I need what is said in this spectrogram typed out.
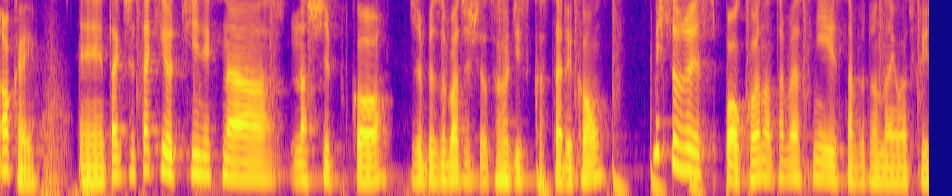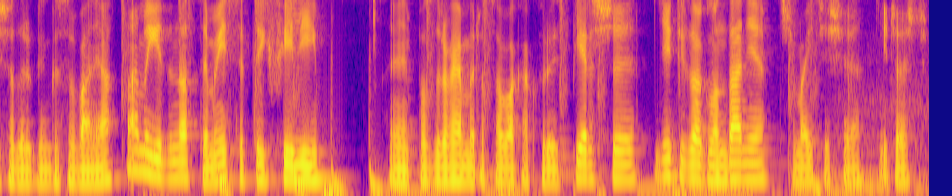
Okej. E, Także taki odcinek na, na szybko, żeby zobaczyć o co chodzi z Kostaryką. Myślę, że jest spoko, natomiast nie jest na pewno najłatwiejsza droga głosowania. Mamy 11 miejsce w tej chwili. E, Pozdrawiamy Rosołaka, który jest pierwszy. Dzięki za oglądanie, trzymajcie się i cześć.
